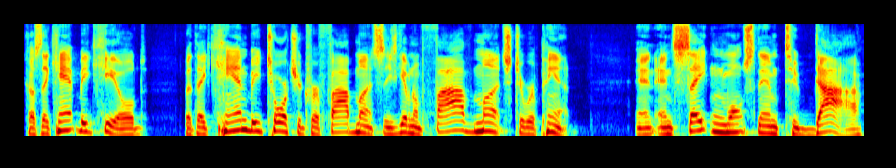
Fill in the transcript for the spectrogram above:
because they can't be killed, but they can be tortured for five months. He's given them five months to repent And, and Satan wants them to die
